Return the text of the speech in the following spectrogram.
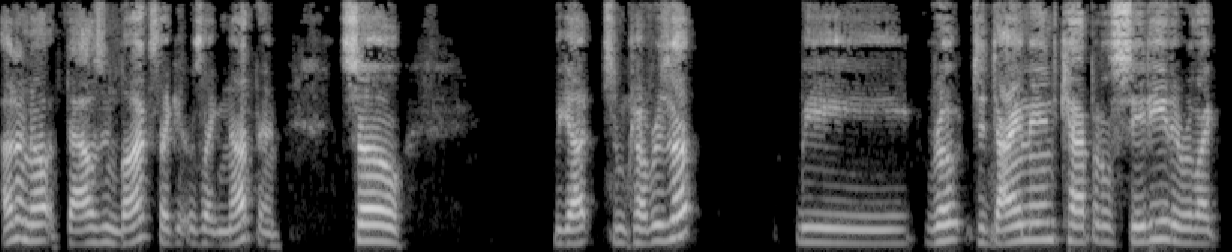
I don't know, a thousand bucks. Like it was like nothing. So we got some covers up. We wrote to Diamond, Capital City. There were like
